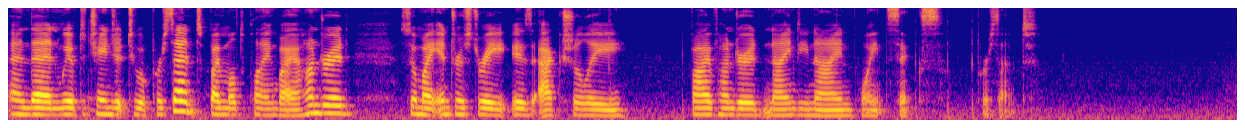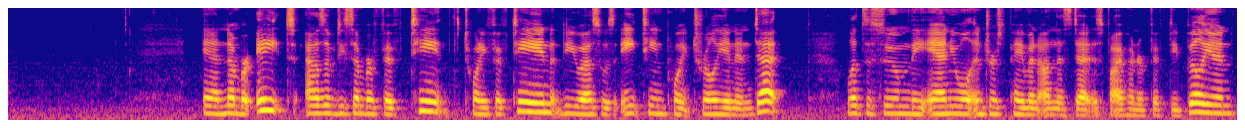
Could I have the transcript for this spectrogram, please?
And then we have to change it to a percent by multiplying by 100. So my interest rate is actually 599.6%. And number eight, as of December 15th, 2015, the US was 18 point trillion in debt. Let's assume the annual interest payment on this debt is 550 billion.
